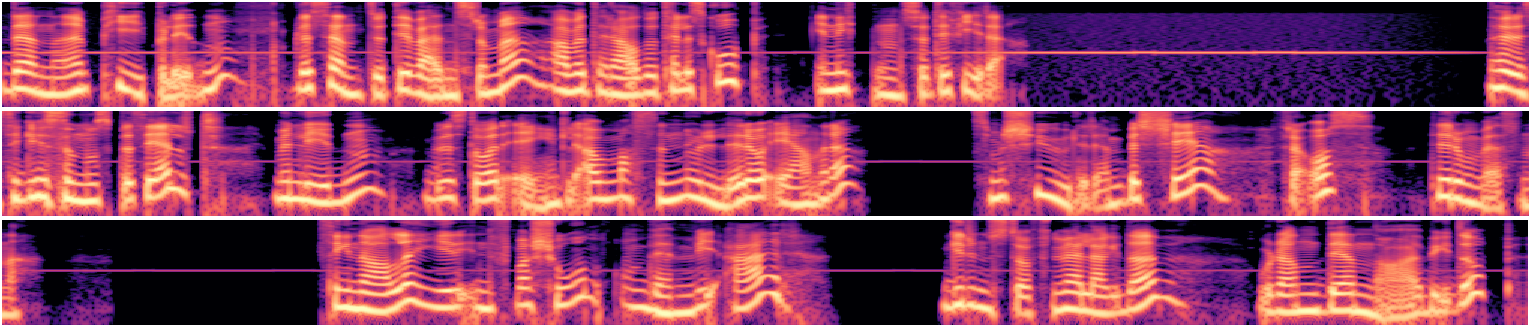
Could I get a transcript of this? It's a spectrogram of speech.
Denne pipelyden ble sendt ut i verdensrommet av et radioteleskop i 1974. Det høres ikke ut som noe spesielt, men lyden består egentlig av masse nuller og enere som skjuler en beskjed fra oss til romvesenet. Signalet gir informasjon om hvem vi er, grunnstoffene vi er lagd av, hvordan DNA er bygd opp,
